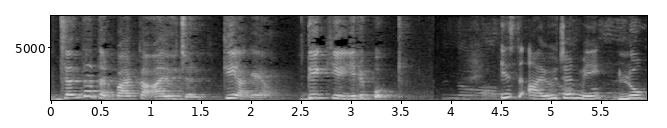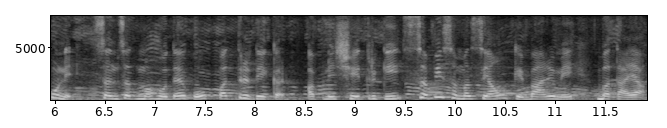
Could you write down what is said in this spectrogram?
जनता दरबार का आयोजन किया गया। देखिए ये रिपोर्ट। इस आयोजन में लोगों ने संसद महोदय को पत्र देकर अपने क्षेत्र की सभी समस्याओं के बारे में बताया।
